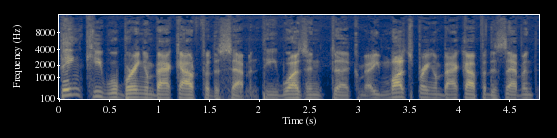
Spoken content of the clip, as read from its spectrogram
think he will bring him back out for the seventh. He wasn't, uh, he must bring him back out for the seventh,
